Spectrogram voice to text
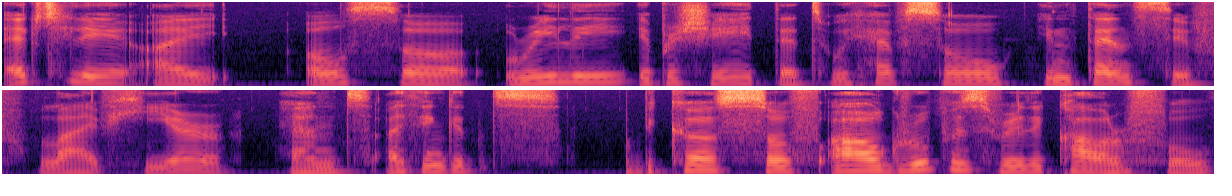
actually I also really appreciate that we have so intensive life here and I think it's because of our group is really colorful.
